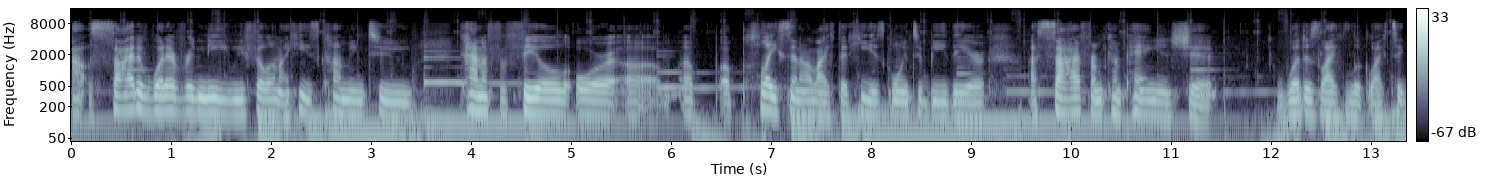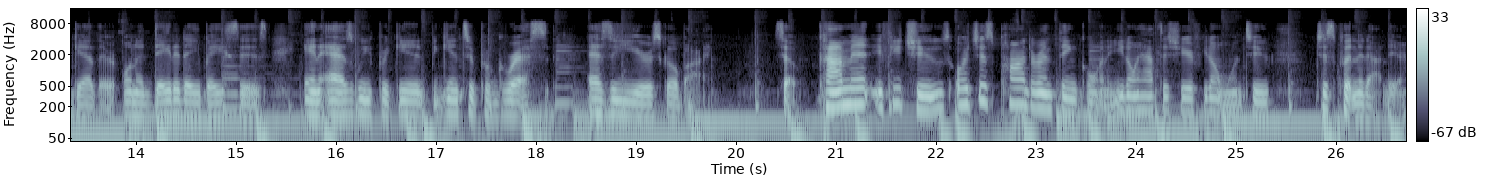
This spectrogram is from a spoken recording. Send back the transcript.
outside of whatever need we're feeling like he's coming to kind of fulfill or um, a, a place in our life that he is going to be there. Aside from companionship what does life look like together on a day-to-day basis and as we begin begin to progress as the years go by? So comment if you choose or just ponder and think on it. You don't have to share if you don't want to just putting it out there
